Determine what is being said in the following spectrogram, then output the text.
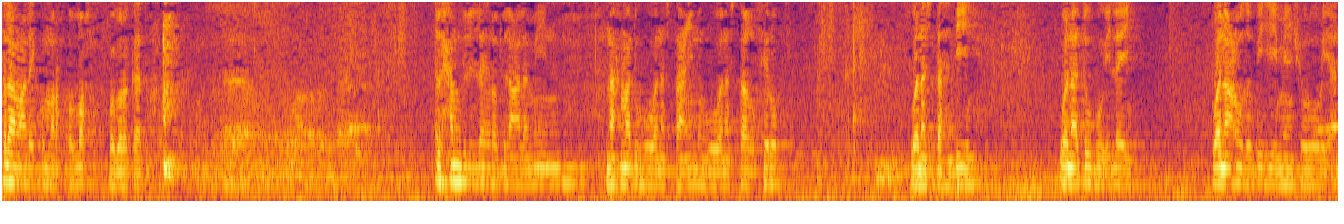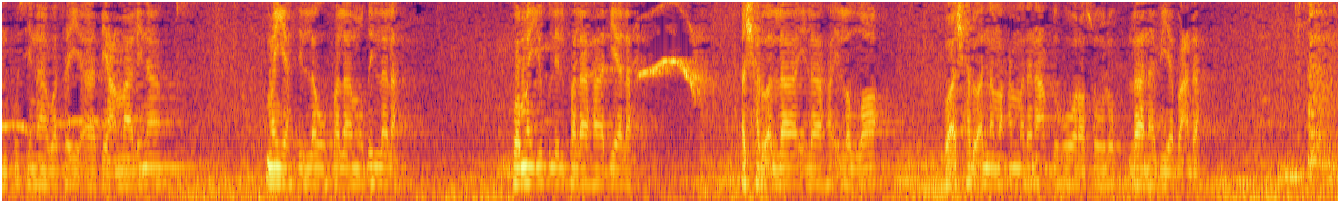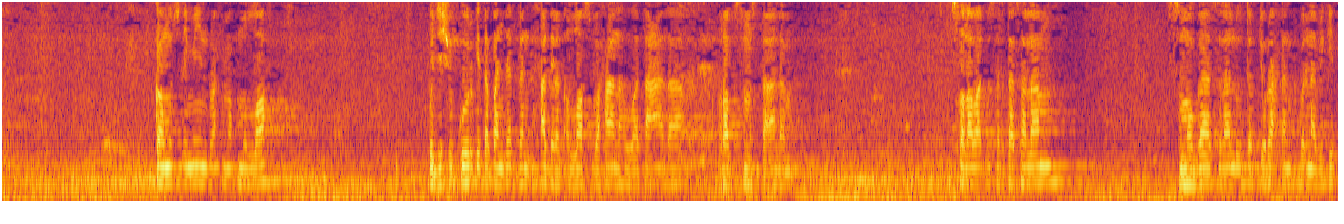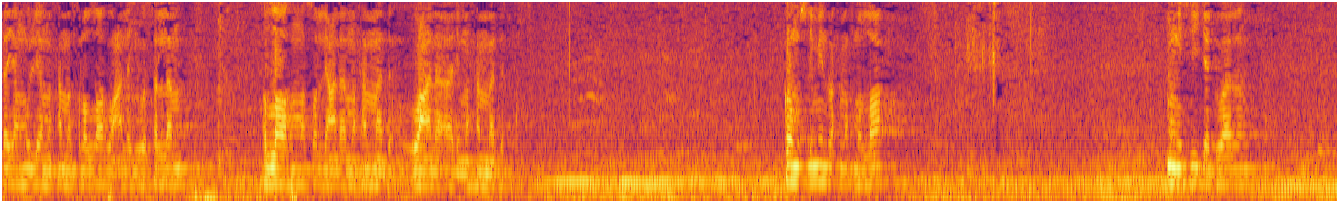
السلام عليكم ورحمة الله وبركاته. الحمد لله رب العالمين نحمده ونستعينه ونستغفره ونستهديه ونتوب إليه ونعوذ به من شرور أنفسنا وسيئات أعمالنا. من يهد الله فلا مضل له ومن يضلل فلا هادي له. أشهد أن لا إله إلا الله وأشهد أن محمدا عبده ورسوله لا نبي بعده kaum muslimin rahimakumullah Puji syukur kita panjatkan kehadirat Allah subhanahu wa ta'ala Rabb semesta alam Salawat beserta salam Semoga selalu tercurahkan kepada Nabi kita yang mulia Muhammad sallallahu alaihi wasallam. Allahumma salli ala Muhammad wa ala ali Muhammad. Kaum muslimin rahimakumullah mengisi jadwal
